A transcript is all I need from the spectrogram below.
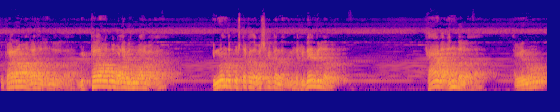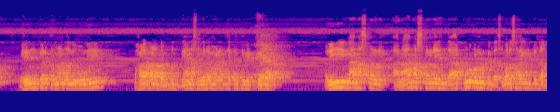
ತುಕಾರಾಮ ಮಹಾರಾಜರು ಅಂದ್ರಲ್ಲ ವಿಠಲ ಒಬ್ಬ ಒಳಗಿರುವಾಗ ಇನ್ನೊಂದು ಪುಸ್ತಕದ ಅವಶ್ಯಕತೆ ಅನ್ನೋದಿಲ್ಲ, ಹಿಡಿಯಂಗಿಲ್ಲ ಅದು. ಹ್ಯಾಗ ಅಂದಲ್ಲ ಅವೇನೋ ಭಯಂಕರ ಪ್ರಮಾಣದಲ್ಲಿ ಓದಿ ಬಹಳ ಬಹಳ ದೊಡ್ಡ ಜ್ಞಾನ ಸಂಗ್ರಹ ಮಾಡಿರ್ತಕ್ಕಂಥ ವ್ಯಕ್ತಿ ಅಲ್ಲ. ಬರೀ ನಾಮಸ್ಮರಣೆ. ಆ ನಾಮಸ್ಮರಣೆಯಿಂದ ಕೂಡ್ಕೊಂಡು ಬಿಟ್ಟಿದ್ದ ಸಮರಸ ಆಗಿ ಬಿಟ್ಟಿದ್ದ ಅವ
